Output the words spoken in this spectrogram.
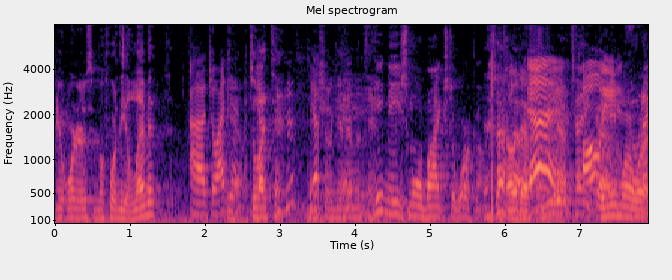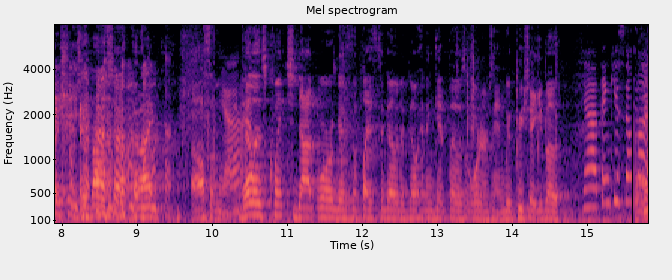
your orders before the 11th, Uh, July 10th. Yeah. July Yep. 10th. Be Yep. sure to get in the 10th. He needs more bikes to work on. So Oh, definitely. Yes, take, always. Give me more work. donations of bicycles, right? Awesome. Yeah. VillageQuench.org is the place to go to go ahead and get those orders in. We appreciate you both. Yeah, thank you so much.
